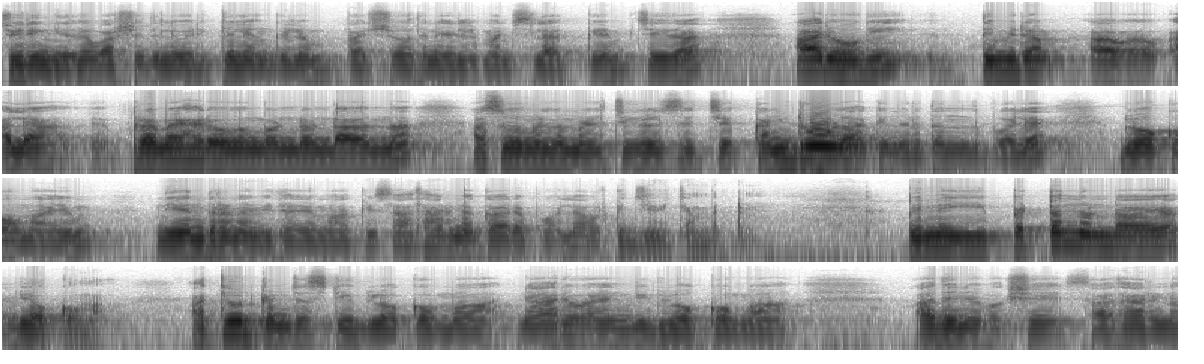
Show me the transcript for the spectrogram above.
ചുരുങ്ങിയത് വർഷത്തിൽ ഒരിക്കലെങ്കിലും പരിശോധനയിൽ മനസ്സിലാക്കുകയും ചെയ്ത ആ രോഗി തിമിരം അല്ല പ്രമേഹ രോഗം കൊണ്ടുണ്ടാകുന്ന അസുഖങ്ങൾ നമ്മൾ ചികിത്സിച്ച് കൺട്രോളാക്കി നിർത്തുന്നത് പോലെ ഗ്ലോക്കോമായും നിയന്ത്രണ വിധേയമാക്കി സാധാരണക്കാരെ പോലെ അവർക്ക് ജീവിക്കാൻ പറ്റും. പിന്നെ ഈ പെട്ടെന്നുണ്ടായ glaucoma acute congestive glaucoma narrow angle glaucoma അതിന് പക്ഷേ സാധാരണ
